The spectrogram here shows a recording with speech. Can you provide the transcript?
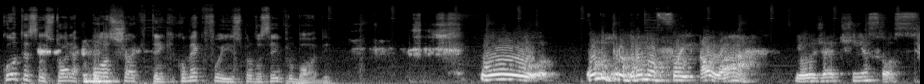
Conta essa história pós Shark Tank. Como é que foi isso para você e para o Bob? Quando o programa foi ao ar, eu já tinha sócio,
